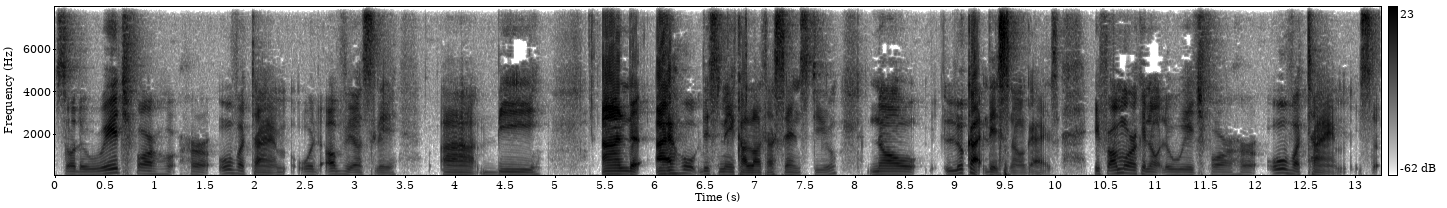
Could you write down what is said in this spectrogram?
So the wage for her, overtime would obviously uh, be and I hope this make a lot of sense to you. Now look at this now guys. If I'm working out the wage for her overtime it's the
